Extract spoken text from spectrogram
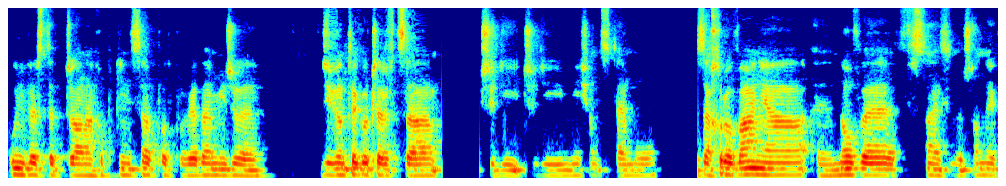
Uniwersytet Johna Hopkinsa podpowiada mi, że 9 czerwca czyli, czyli miesiąc temu, zachorowania e, nowe w Stanach Zjednoczonych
